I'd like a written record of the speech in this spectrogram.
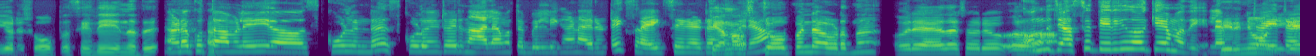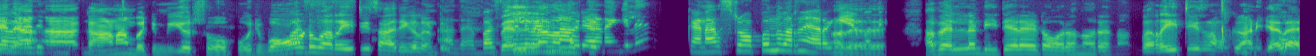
ഈ ഒരു ഷോപ്പ് സ്ഥിതി ചെയ്യുന്നത്. നമ്മുടെ കുത്താമ്പള്ളി സ്കൂൾ ഉണ്ട്. സ്കൂൾ കഴിഞ്ഞിട്ട് ഒരു നാലാമത്തെ ബിൽഡിംഗ് ആണ് അരുൺ ടെക്സ്. റൈറ്റ് സൈഡ് ആയിട്ട് സ്റ്റോപ്പിന്റെ അവിടുന്ന് ഒരു ഏകദേശം ഒരു ഒന്ന് ജസ്റ്റ് തിരിഞ്ഞു നോക്കിയാൽ മതി. തിരിഞ്ഞു ലെഫ്റ്റ് കാണാൻ പറ്റും ഈ ഒരു ഷോപ്പ്. ഒരുപാട് വെറൈറ്റി സാരികളുണ്ട്. എല്ലാം നമുക്ക് കിണർ സ്റ്റോപ്പ് എന്ന് പറഞ്ഞ ഇറങ്ങി അപ്പൊ എല്ലാം ഡീറ്റെയിൽ ആയിട്ട് ഓരോന്നോരോന്ന് വെറൈറ്റീസ് നമുക്ക് കാണിക്കാം അല്ലെ?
